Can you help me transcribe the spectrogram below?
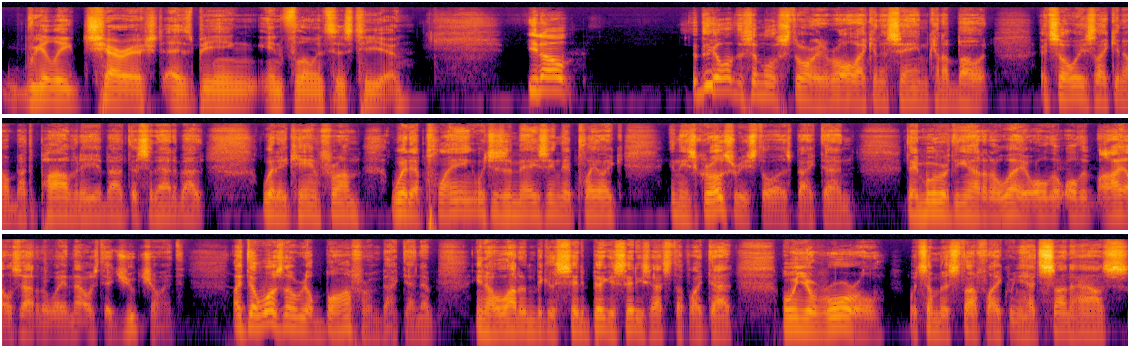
really cherished as being influences to you? You know, they all have a similar story. They're all like in the same kind of boat. It's always like, you know, about the poverty, about this and that, about where they came from, where they're playing, which is amazing. They play like in these grocery stores back then. They move everything out of the way, all the all the aisles out of the way, and that was their juke joint. Like there was no real bar for them back then. You know, a lot of them bigger city, bigger cities had stuff like that. But when you're rural with some of the stuff, like when you had Sun House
